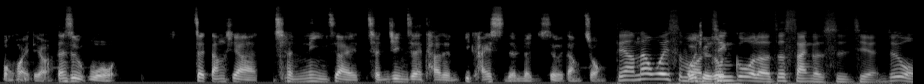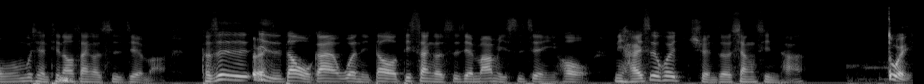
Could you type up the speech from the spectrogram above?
崩坏掉了。但是我在当下沉溺在沉浸在他的一开始的人设当中。对啊，那为什么经过了这三个事件，就是我们目前听到三个事件嘛？嗯、可是一直到我刚才问你到第三个事件妈咪事件以后，你还是会选择相信他？对，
